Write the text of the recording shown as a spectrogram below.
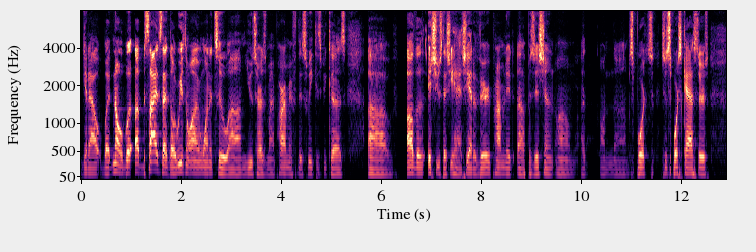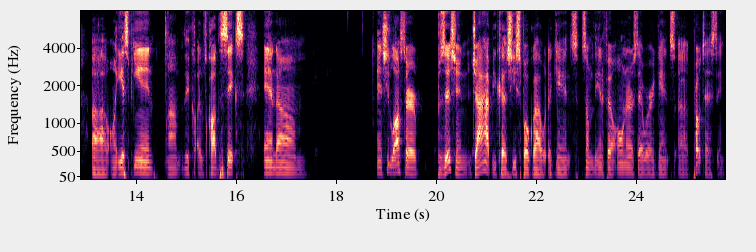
get, out. But no, but uh, besides that, though, the reason why I wanted to um, use her as my apartment for this week is because of all the issues that she had. She had a very prominent uh, position um, uh, on um, sports. She's sportscasters uh, on ESPN. Um, it was called the Six, and um, and she lost her position job because she spoke out against some of the NFL owners that were against uh, protesting.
